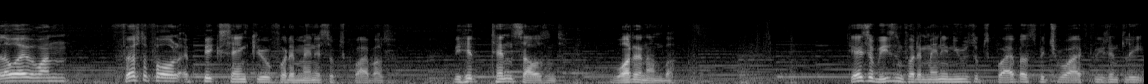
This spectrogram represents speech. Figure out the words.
Hello everyone. First of all, a big thank you for the many subscribers. We hit 10,000. What a number. There is a reason for the many new subscribers which arrived recently.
